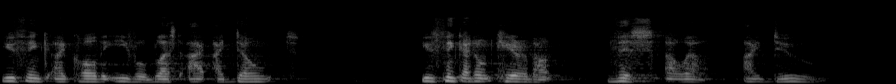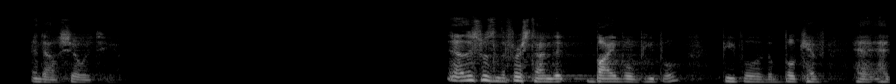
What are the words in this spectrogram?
You think I call the evil blessed? I, I don't. You think I don't care about this? Oh, well, I do. And I'll show it to you. Now, this wasn't the first time that Bible people people of the book have had,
